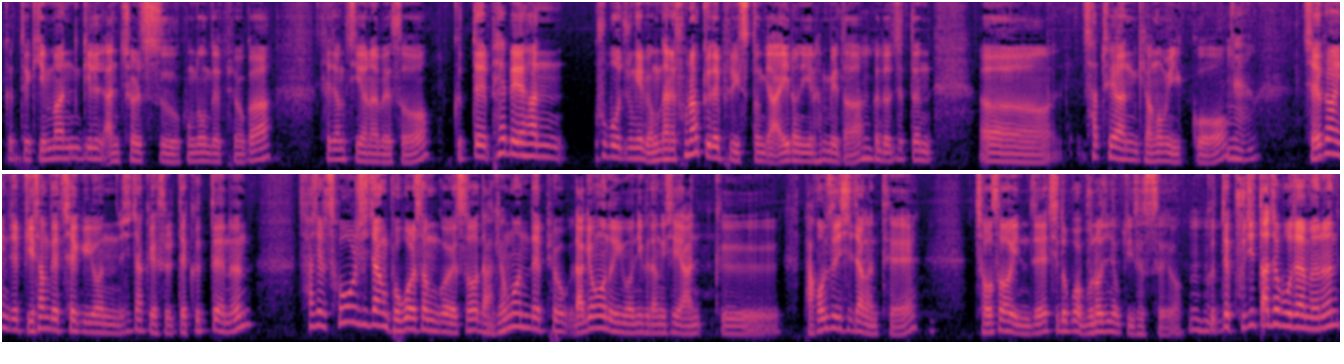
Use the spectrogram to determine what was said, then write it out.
그때 김만길 안철수 공동대표가 새정치연합에서 그때 패배한 후보 중에 명단에 손학규 대표도 있었던 게 아이러니긴 합니다. 음. 근데 어쨌든 어, 사퇴한 경험이 있고 네. 제가 이제 비상대책위원 시작했을 때 그때는 사실 서울시장 보궐선거에서 나경원 대표, 나경원 의원이 그 당시에 안, 그 박원순 시장한테 져서 이제 지도부가 무너진 적도 있었어요. 음흠. 그때 굳이 따져보자면은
